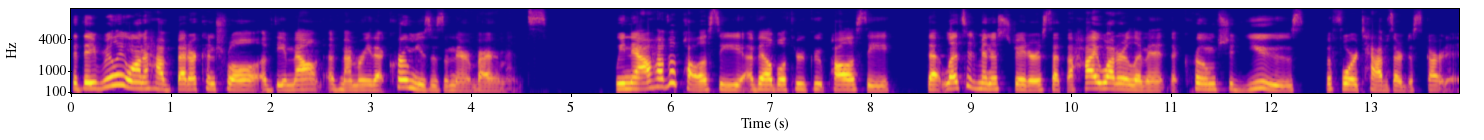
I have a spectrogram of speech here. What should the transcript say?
that they really want to have better control of the amount of memory that Chrome uses in their environments. We now have a policy available through group policy that lets administrators set the high water limit that Chrome should use before tabs are discarded.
